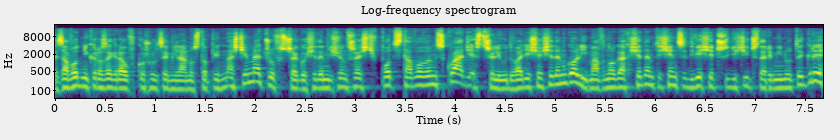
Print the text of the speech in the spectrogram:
Zawodnik rozegrał w koszulce Milanu 115 meczów, z czego 76 w podstawowym składzie. Strzelił 27 goli, ma w nogach 7234 minuty gry.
